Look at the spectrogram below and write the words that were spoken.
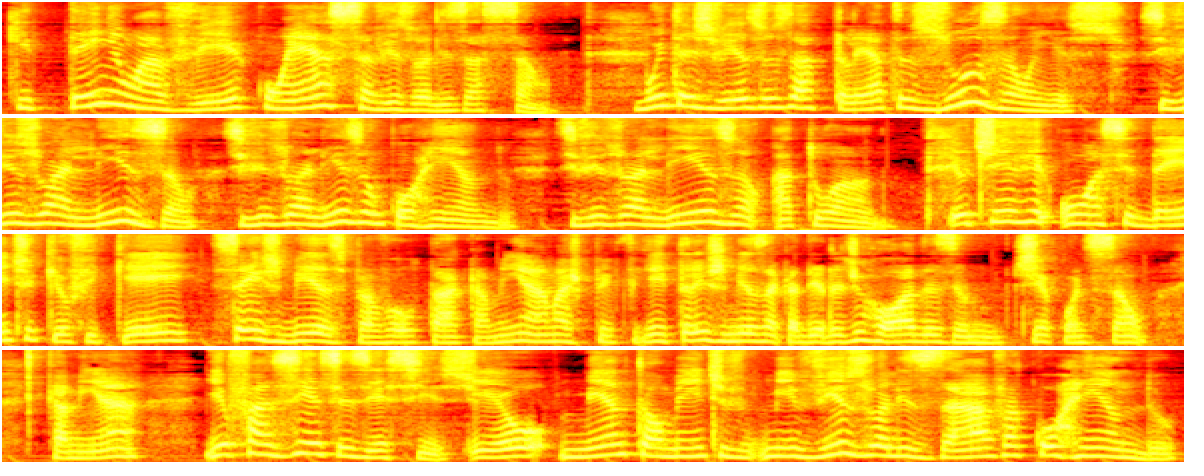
que tenham a ver com essa visualização. Muitas vezes os atletas usam isso, se visualizam, se visualizam correndo, se visualizam atuando. Eu tive um acidente que eu fiquei seis meses para voltar a caminhar, mas fiquei três meses na cadeira de rodas, eu não tinha condição de caminhar. E eu fazia esse exercício. Eu mentalmente me visualizava correndo,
